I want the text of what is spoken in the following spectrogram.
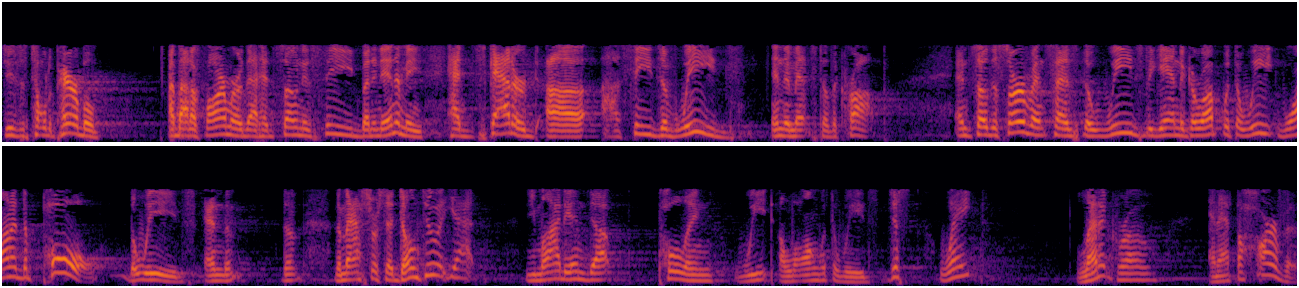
Jesus told a parable about a farmer that had sown his seed, but an enemy had scattered uh, uh, seeds of weeds in the midst of the crop. And so the servant says the weeds began to grow up with the wheat, wanted to pull the weeds. And the, the, the master said, Don't do it yet. You might end up pulling wheat along with the weeds. Just wait, let it grow, and at the harvest,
